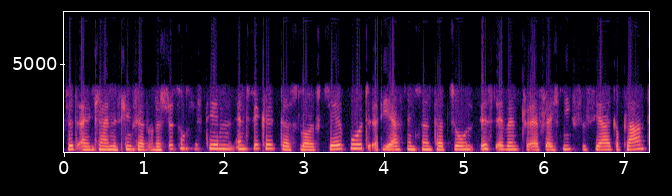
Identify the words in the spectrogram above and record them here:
Es wird ein kleines Linksherzunterstützungssystem entwickelt. Das läuft sehr gut. Die erste Implantation ist eventuell vielleicht nächstes Jahr geplant,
